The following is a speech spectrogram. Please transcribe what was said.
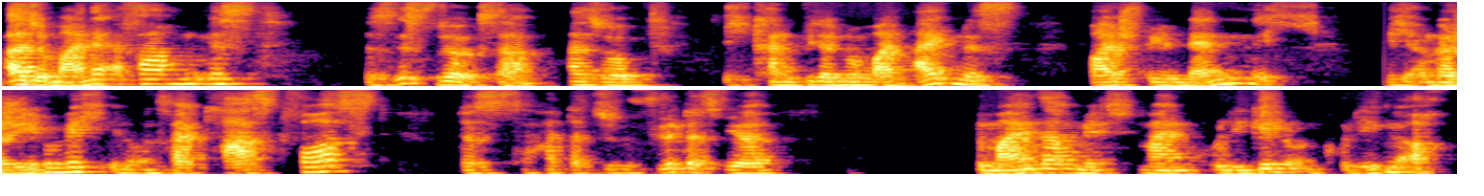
Also meine Erfahrung ist, es ist wirksam. Also ich kann wieder nur mein eigenes Beispiel nennen. Ich, ich engagiere mich in unserer Taskforce. Das hat dazu geführt, dass wir gemeinsam mit meinen Kolleginnen und Kollegen auch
